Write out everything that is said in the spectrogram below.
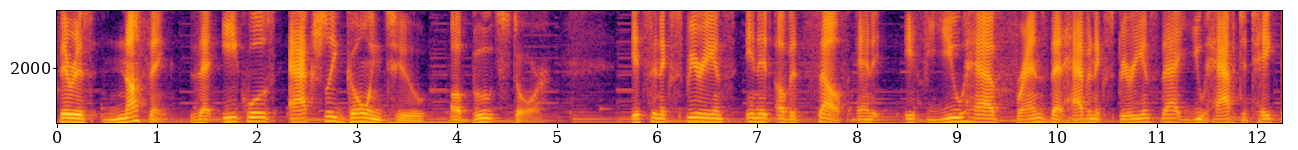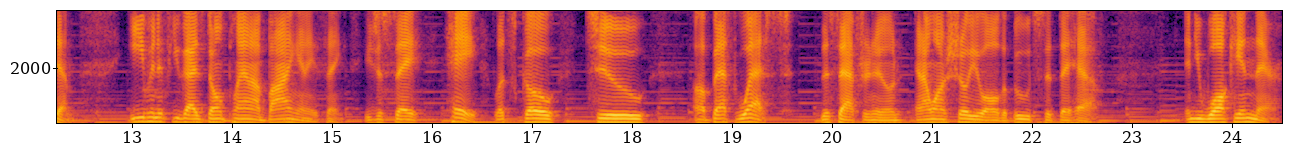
There is nothing that equals actually going to a boot store. It's an experience in it of itself, and if you have friends that haven't experienced that, you have to take them. Even if you guys don't plan on buying anything, you just say, hey, let's go to uh, Beth West this afternoon, and I want to show you all the boots that they have. And you walk in there,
